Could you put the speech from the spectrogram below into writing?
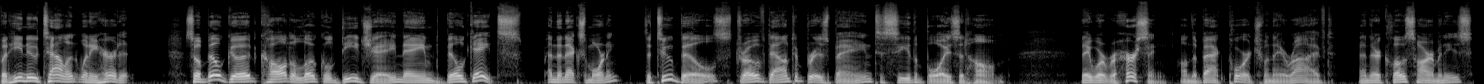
but he knew talent when he heard it. So Bill Goode called a local DJ named Bill Gates, and the next morning the two Bills drove down to Brisbane to see the boys at home. They were rehearsing on the back porch when they arrived, and their close harmonies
